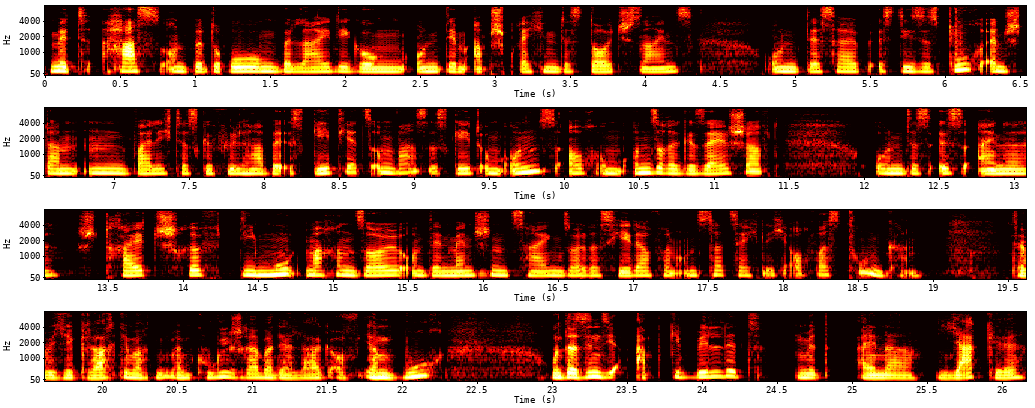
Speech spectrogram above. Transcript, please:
mit Hass und Bedrohung, Beleidigung und dem Absprechen des Deutschseins. Und deshalb ist dieses Buch entstanden, weil ich das Gefühl habe, es geht jetzt um was, es geht um uns, auch um unsere Gesellschaft. Und es ist eine Streitschrift, die Mut machen soll und den Menschen zeigen soll, dass jeder von uns tatsächlich auch was tun kann. Jetzt habe ich hier Krach gemacht mit meinem Kugelschreiber, der lag auf Ihrem Buch. Und da sind Sie abgebildet mit einer Jacke,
